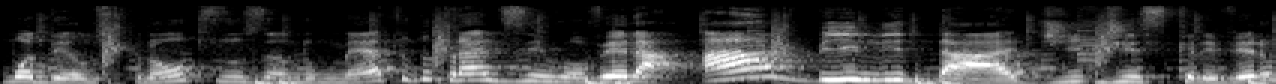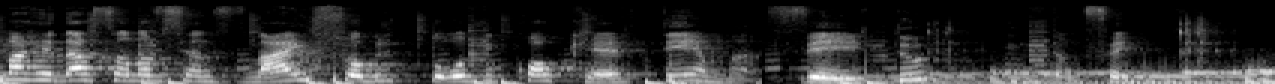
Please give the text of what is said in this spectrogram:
modelos prontos, usando um método para desenvolver a habilidade de escrever uma redação 900 mais sobre todo e qualquer tema. Feito, então feito.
